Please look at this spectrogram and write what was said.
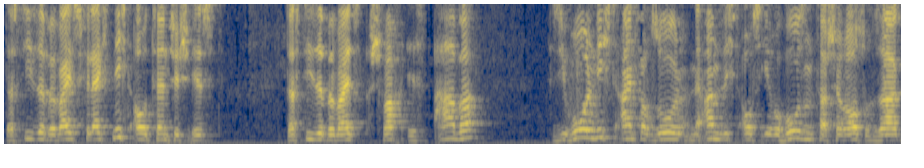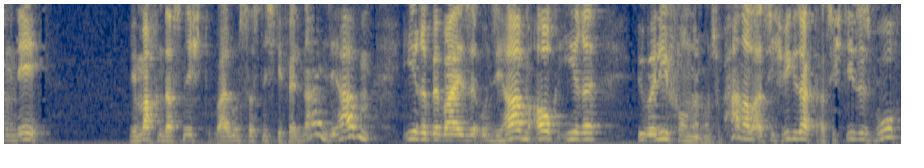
dass dieser Beweis vielleicht nicht authentisch ist, dass dieser Beweis schwach ist, aber sie holen nicht einfach so eine Ansicht aus ihrer Hosentasche raus und sagen, nee, wir machen das nicht, weil uns das nicht gefällt. Nein, sie haben ihre Beweise und sie haben auch ihre Überlieferungen. Und subhanallah, als ich, wie gesagt, als ich dieses Buch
